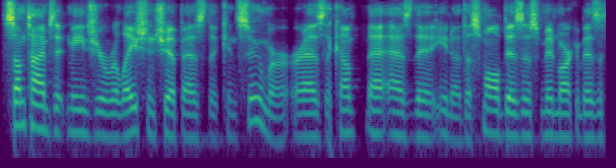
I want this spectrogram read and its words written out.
sometimes it means your relationship as the consumer or as the comp as the you know the small business mid-market business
